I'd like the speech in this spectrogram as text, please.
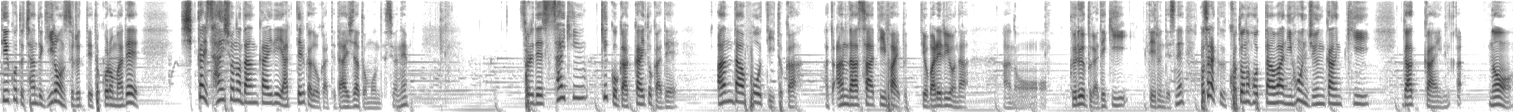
ていうことをちゃんと議論するっていうところまでしっかり最初の段階でやってるかどうかって大事だと思うんですよね。それで最近結構学会とかでアンダー40とかあとアンダー35って呼ばれるようなあのグループができているんですね。おそらく事の発端は日本循環器学会の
